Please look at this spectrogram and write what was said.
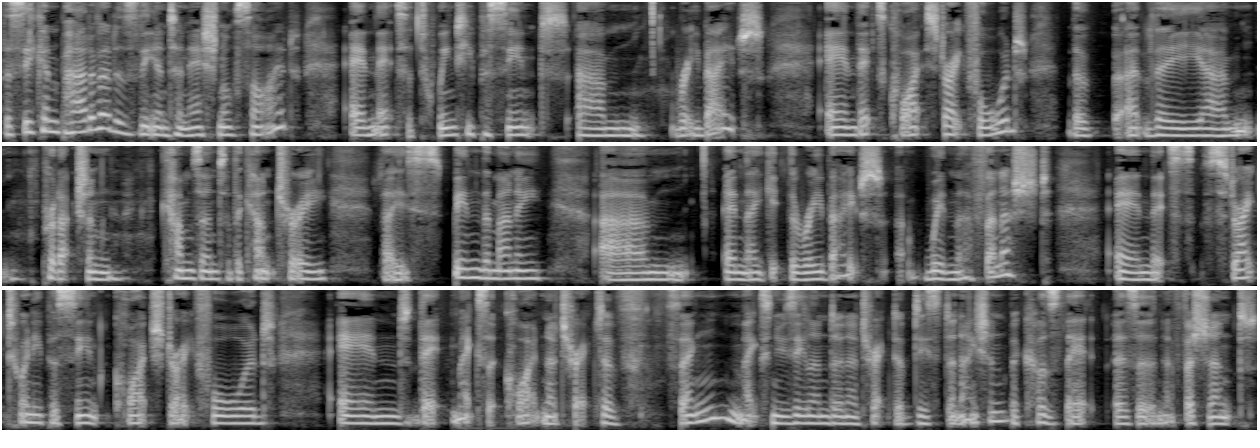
The second part of it is the international side, and that's a 20% um, rebate, and that's quite straightforward. The, uh, the um, production comes into the country, they spend the money, um, and they get the rebate when they're finished, and that's straight 20%, quite straightforward. And that makes it quite an attractive thing, makes New Zealand an attractive destination because that is an efficient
